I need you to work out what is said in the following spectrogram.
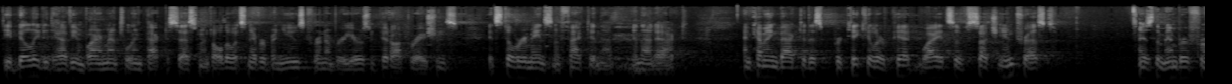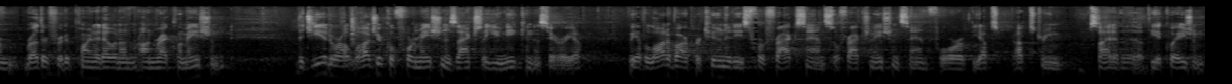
the ability to have the environmental impact assessment, although it's never been used for a number of years in pit operations, it still remains in effect in that, in that act. And coming back to this particular pit, why it's of such interest as the member from Rutherford had pointed out on, on reclamation, the geological formation is actually unique in this area. We have a lot of opportunities for frac sand, so fractionation sand for the up, upstream side of the, the, equation.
